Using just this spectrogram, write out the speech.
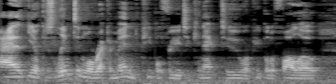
as you know, because LinkedIn will recommend people for you to connect to or people to follow.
